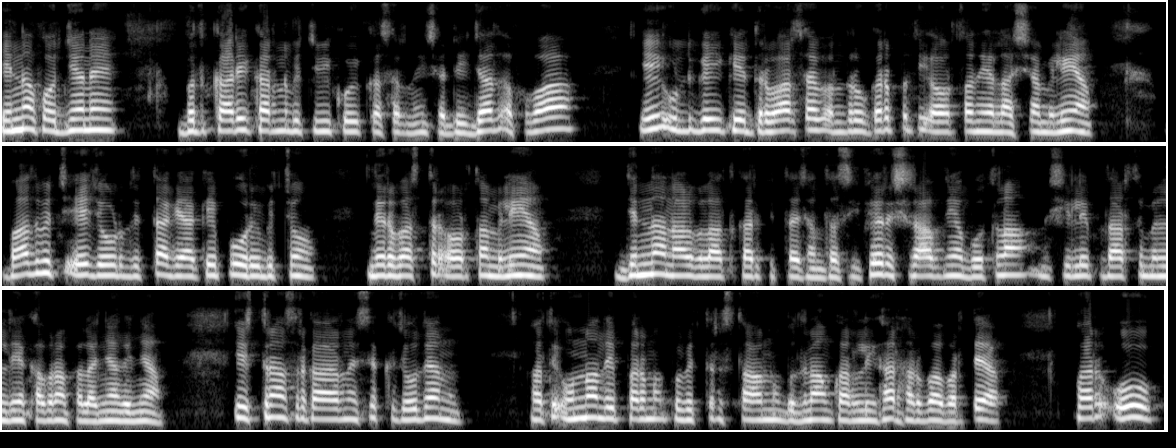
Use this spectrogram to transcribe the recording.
ਇਹਨਾਂ ਫੌਜੀਆਂ ਨੇ ਬਦਕਾਰੀ ਕਰਨ ਵਿੱਚ ਵੀ ਕੋਈ ਕਸਰ ਨਹੀਂ ਛੱਡੀ। ਜਦ ਅਫਵਾਹ ਇਹ ਉੱਡ ਗਈ ਕਿ ਦਰਬਾਰ ਸਾਹਿਬ ਅੰਦਰੋਂ ਗਰਭਵਤੀ ਔਰਤਾਂ ਦੀਆਂ ਲਾਸ਼ਾਂ ਮਿਲੀਆਂ, ਬਾਅਦ ਵਿੱਚ ਇਹ ਜੋੜ ਦਿੱਤਾ ਗਿਆ ਕਿ ਭੋਰੇ ਵਿੱਚੋਂ ਨਿਰਵਸਤਰ ਔਰਤਾਂ ਮਿਲੀਆਂ, ਜਿਨ੍ਹਾਂ ਨਾਲ ਬਲਾਤਕਾਰ ਕੀਤਾ ਜਾਂਦਾ ਸੀ। ਫਿਰ ਸ਼ਰਾਬ ਦੀਆਂ ਬੋਤਲਾਂ, ਨਸ਼ੀਲੇ ਪਦਾਰਥ ਮਿਲਣ ਦੀਆਂ ਖਬਰਾਂ ਫੈਲਾਈਆਂ ਗਈਆਂ। ਇਸ ਤਰ੍ਹਾਂ ਸਰਕਾਰ ਨੇ ਸਿੱਖ ਯੋਧਿਆਂ ਨੂੰ ਅਤੇ ਉਹਨਾਂ ਦੇ ਪਰਮ ਪਵਿੱਤਰ ਸਥਾਨ ਨੂੰ ਬਦਨਾਮ ਕਰਨ ਲਈ ਹਰ ਹਰਬਾ ਵਰਤਿਆ। ਪਰ ਉਹ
